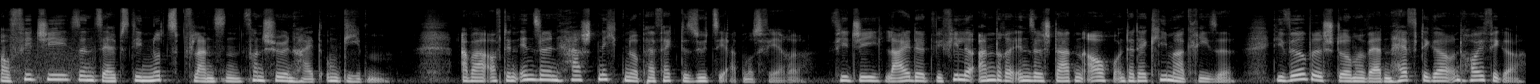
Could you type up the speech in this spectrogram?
Auf Fidschi sind selbst die Nutzpflanzen von Schönheit umgeben. Aber auf den Inseln herrscht nicht nur perfekte Südseeatmosphäre. Fiji leidet wie viele andere Inselstaaten auch unter der Klimakrise. Die Wirbelstürme werden heftiger und häufiger.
